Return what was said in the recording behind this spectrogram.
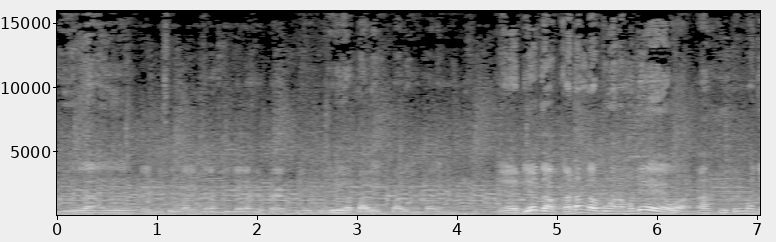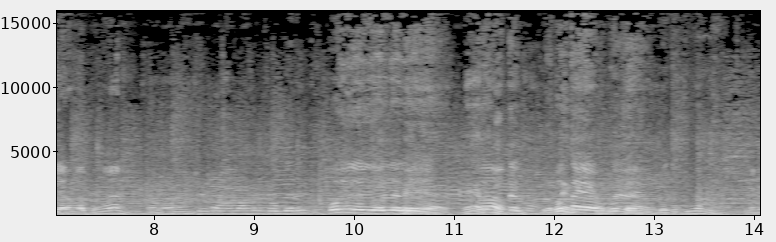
gila ya ini musuh paling keras juga lah CPM gitu. Iya paling paling paling. Ya dia gak, kadang gabungan sama Dewa. Ah kita mah jarang gabungan. Sama siapa? Sama Mahfud Kober itu? Oh iya iya iya iya Enggak, Dotem. Dotem Dotem Dotem Jumen emang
